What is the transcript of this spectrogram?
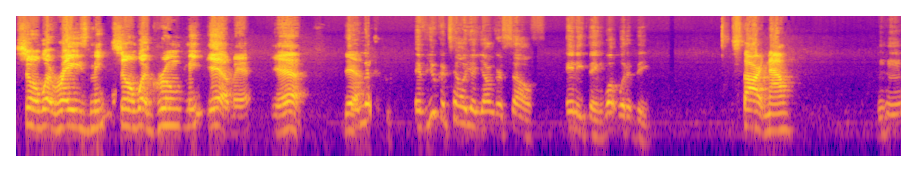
showing what raised me, showing what groomed me. Yeah, man. Yeah, yeah. So listen, if you could tell your younger self anything, what would it be? Start now. Mm-hmm.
